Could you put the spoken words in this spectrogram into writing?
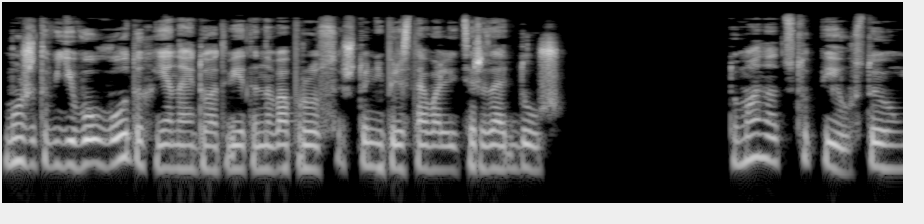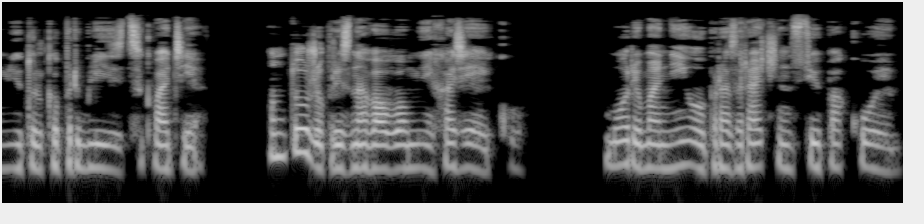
может в его водах я найду ответы на вопросы, что не переставали терзать душу. Туман отступил, стоило мне только приблизиться к воде. Он тоже признавал во мне хозяйку. Море манило прозрачностью и покоем.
